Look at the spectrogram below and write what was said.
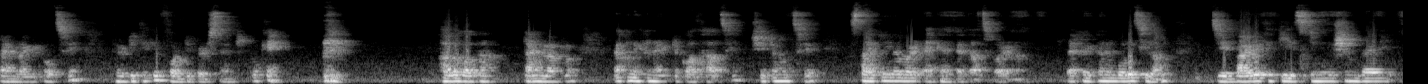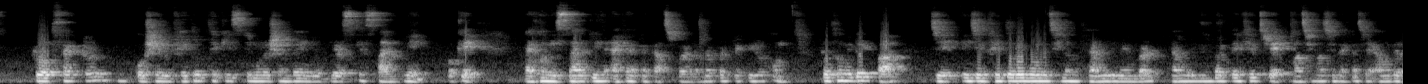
টাইম লাগে হচ্ছে থার্টি থেকে ফর্টি পার্সেন্ট ওকে ভালো কথা টাইম লাগল। এখন এখানে একটা কথা আছে, সেটা হচ্ছে সাইক্লিন আবার একা একা কাজ করে না। দেখো এখানে বলেছিলাম যে বাইরে থেকে স্টিমুলেশন দেয় গ্রোথ ফ্যাক্টর কোষের ভেতর থেকে স্টিমুলেশন দেয় নিউক্লিয়াসকে সাইক্লিন ওকে এখন এই সাইক্লিন একা একা কাজ করে না, ব্যাপারটা কীরকম প্রথমে দেখবা যে এই যে ভেতরে বলেছিলাম ফ্যামিলি মেম্বার ফ্যামিলি মেম্বারদের ক্ষেত্রে মাঝে মাঝে দেখা যায় আমাদের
